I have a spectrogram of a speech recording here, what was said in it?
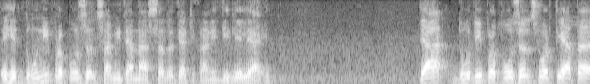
तर हे दोन्ही प्रपोजल्स आम्ही त्यांना असताना त्या ठिकाणी दिलेले आहेत. त्या दोन्ही प्रपोजल्सवरती आता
